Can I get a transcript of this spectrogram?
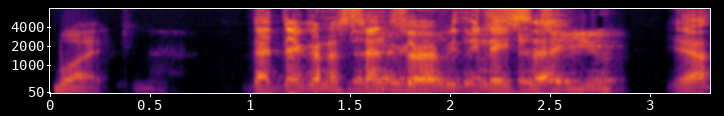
What? That they're going to censor gonna everything they censor say. You. Yeah.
